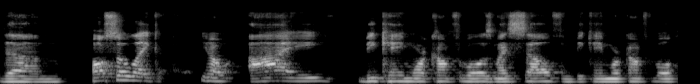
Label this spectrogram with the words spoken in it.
The um, also like you know I became more comfortable as myself and became more comfortable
